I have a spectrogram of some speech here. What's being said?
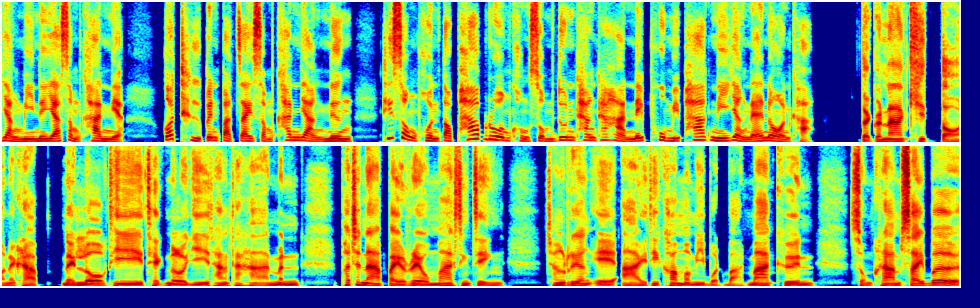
อย่างมีนัยสำคัญเนี่ยก็ถือเป็นปัจจัยสำคัญอย่างหนึ่ง ที่ส่งผลต่อภาพรวมของสมดุลทางทหารในภูมิภาคนี้อย่างแน่นอนค่ะ แต่ก็น่าคิดต่อนะครับ ในโลกที่เทคโนโลยีทางทหารมันพัฒนาไปเร็วมากจริงๆ ทั้งเรื่อง AI ที่เข้ามามีบทบาทมากขึ้น สงครามไซเบอร์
